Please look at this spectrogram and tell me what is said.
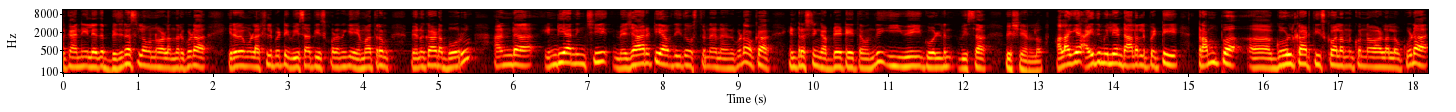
కానీ లేదా బిజినెస్లో ఉన్న వాళ్ళందరూ కూడా ఇరవై మూడు లక్షలు పెట్టి వీసా తీసుకోవడానికి ఏమాత్రం వెనుకాడ బోరు. అండ్ ఇండియా uh, నుంచి మెజారిటీ ఆఫ్ ది ఇది వస్తున్నాయని కూడా ఒక ఇంట్రెస్టింగ్ అప్డేట్ అయితే ఉంది ఈ యూఏఈ గోల్డెన్ వీసా విషయంలో. అలాగే ఐదు మిలియన్ డాలర్లు పెట్టి ట్రంప్ గోల్డ్ కార్డ్ తీసుకోవాలనుకున్న వాళ్ళలో కూడా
